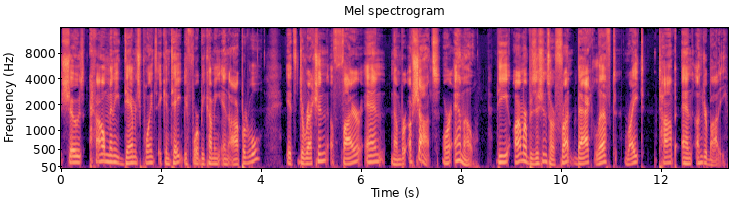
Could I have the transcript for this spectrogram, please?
shows how many damage points it can take before becoming inoperable, its direction of fire, and number of shots, or ammo. The armor positions are front, back, left, right, top, and underbody.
